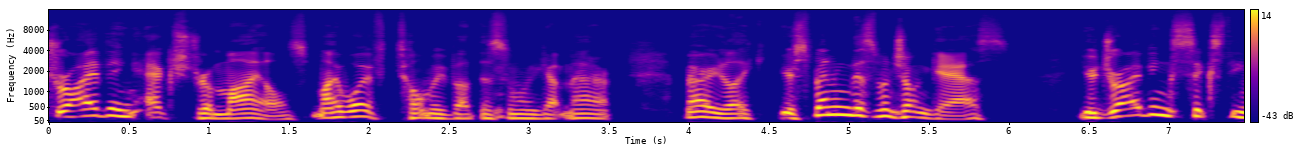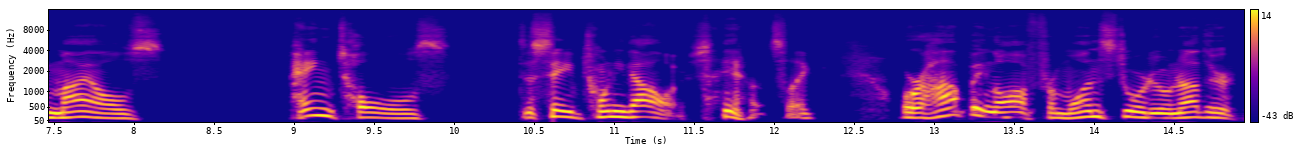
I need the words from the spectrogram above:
Driving extra miles. My wife told me about this when we got married. Married, like you're spending this much on gas, you're driving 60 miles, paying tolls, to save $20. You know, it's like, or hopping off from one store to another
